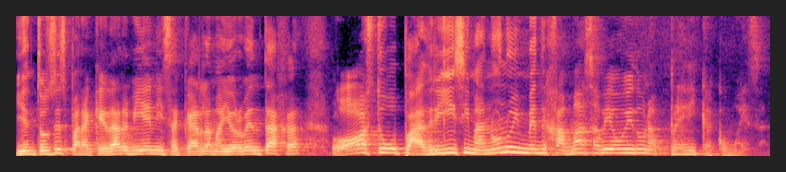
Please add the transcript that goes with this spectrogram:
y entonces para quedar bien y sacar la mayor ventaja, oh, estuvo padrísima, no, no invente, jamás había oído una prédica como esa.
